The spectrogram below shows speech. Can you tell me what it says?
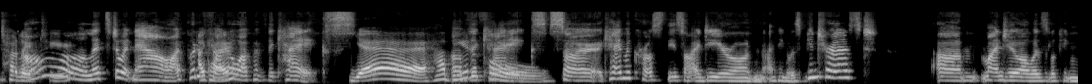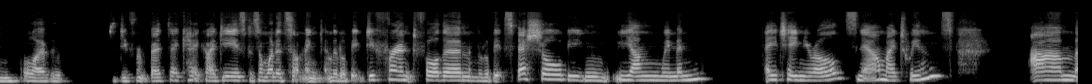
Totally up to you. Oh, let's do it now. I put a okay. photo up of the cakes. Yeah, how beautiful. Of the cakes. So I came across this idea on, I think it was Pinterest. Um, mind you, I was looking all over the different birthday cake ideas because I wanted something a little bit different for them, a little bit special, being young women, 18 year olds now, my twins. Um,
